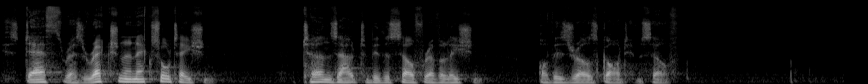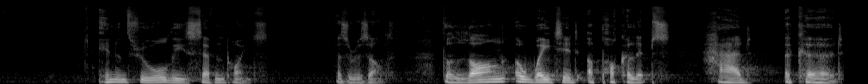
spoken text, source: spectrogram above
his death, resurrection, and exaltation, turns out to be the self revelation of Israel's God himself. In and through all these seven points, as a result, the long awaited apocalypse had occurred.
